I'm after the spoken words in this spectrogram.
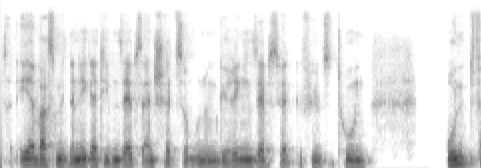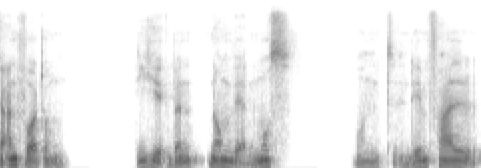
Es hat eher was mit einer negativen Selbsteinschätzung und einem geringen Selbstwertgefühl zu tun und Verantwortung, die hier übernommen werden muss. Und in dem Fall,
